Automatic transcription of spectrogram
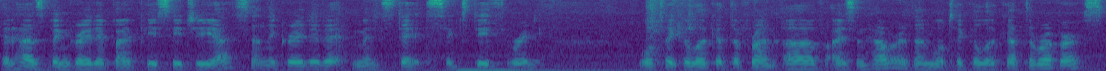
It has been graded by PCGS and they graded it Mint State 63. We'll take a look at the front of Eisenhower, then we'll take a look at the reverse.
